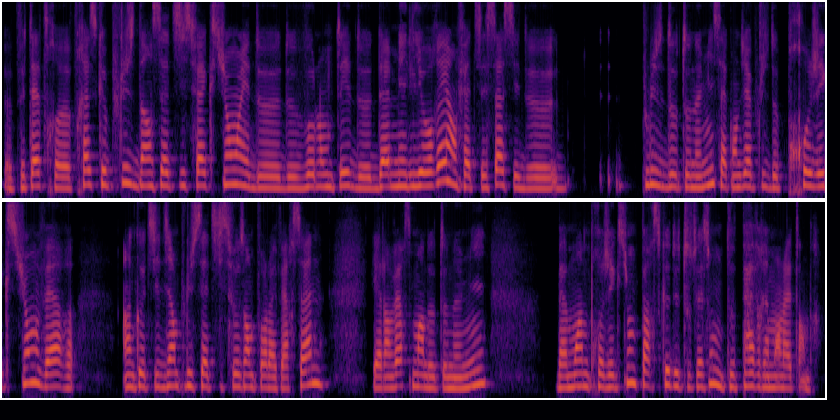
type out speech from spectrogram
peut-être presque plus d'insatisfaction et de, de volonté d'améliorer. En fait, c'est ça, c'est de plus d'autonomie, ça conduit à plus de projection vers un quotidien plus satisfaisant pour la personne. Et à l'inverse, moins d'autonomie, bah, moins de projection parce que de toute façon, on ne peut pas vraiment l'atteindre.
